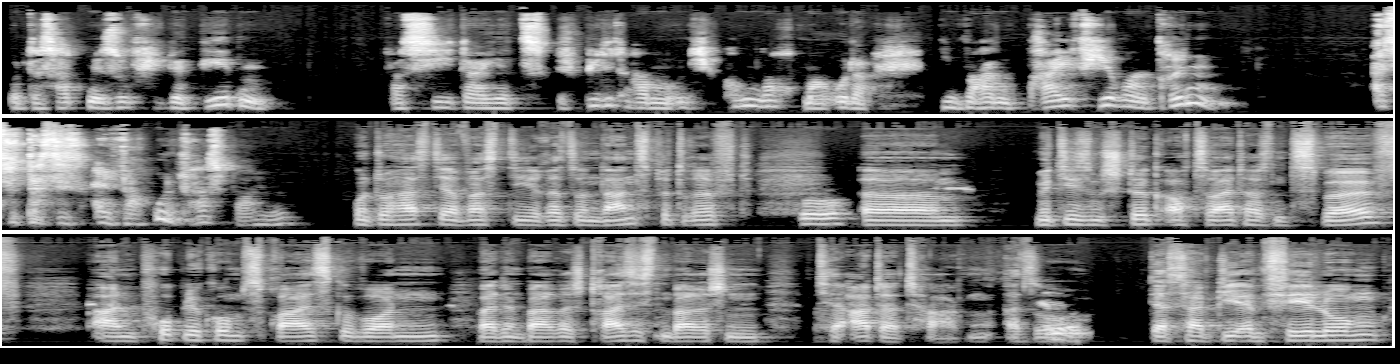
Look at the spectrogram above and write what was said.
und das hat mir so viel gegeben, was sie da jetzt gespielt haben und ich komme noch mal. Oder die waren drei, viermal drin also das ist einfach unfassbar. Ne? Und du hast ja, was die Resonanz betrifft, mhm. ähm, mit diesem Stück auch 2012 einen Publikumspreis gewonnen bei den Bayerisch, 30. Bayerischen Theatertagen. Also mhm. deshalb die Empfehlung,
